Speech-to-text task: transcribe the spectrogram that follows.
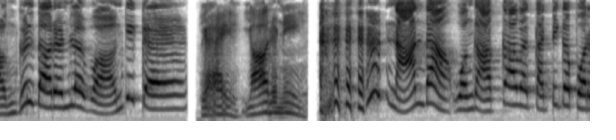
அங்குள் தாரன்ல வாங்கிக்க. ஏய் யாரு நீ? நான் தான் உங்க அக்காவை கட்டிக்க போற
